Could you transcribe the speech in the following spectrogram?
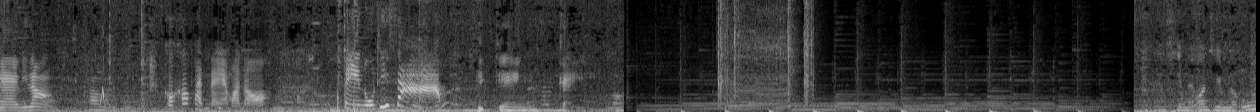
ไงพี่น้องก็ข้าวผัดแหนมอะเนาะเมนูที่สามพริกแกงไก่ ชิมไม่อ้วนชิมแล้วอู้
